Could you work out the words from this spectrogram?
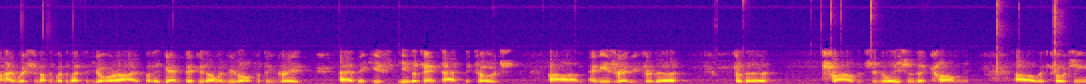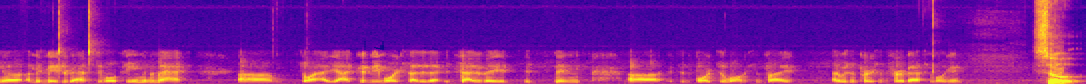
I wish him nothing but the best at URI. But again, Baker Dunleavy has also been great. I think he's he's a fantastic coach, um, and he's ready for the for the trials and tribulations that come uh, with coaching a, a mid-major basketball team in the MAAC. Um, so I, yeah, I couldn't be more excited. It's Saturday. It's been uh, it's been far too long since I, I was in person for a basketball game. So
